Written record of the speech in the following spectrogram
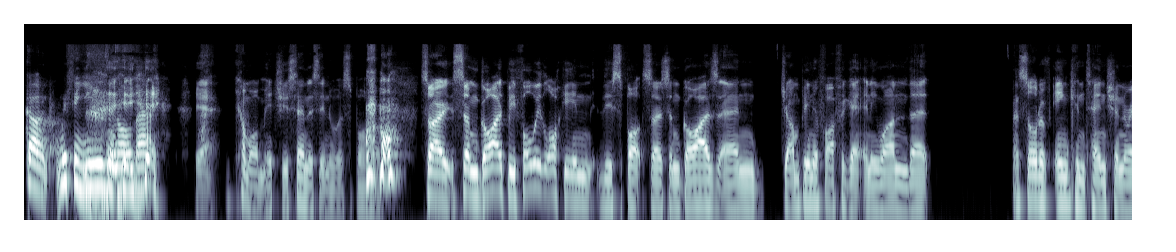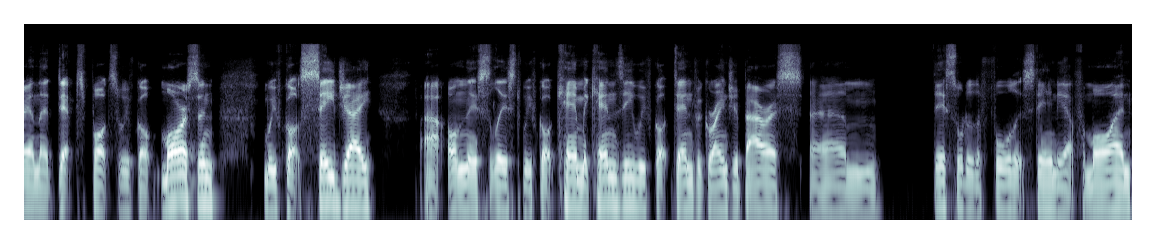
God, with the years and all that. yeah. Come on, Mitch. You sent us into a spot. so some guys before we lock in this spot, so some guys and jump in if I forget anyone that are sort of in contention around that depth spot. So we've got Morrison, we've got CJ uh, on this list, we've got Cam Mackenzie, we've got Denver Grainger-Barras. Um, they're sort of the four that stand out for mine.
